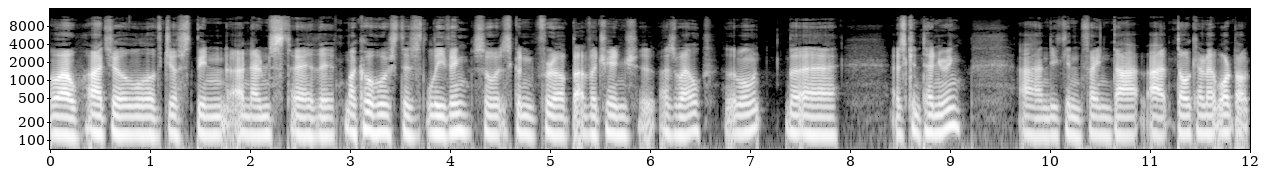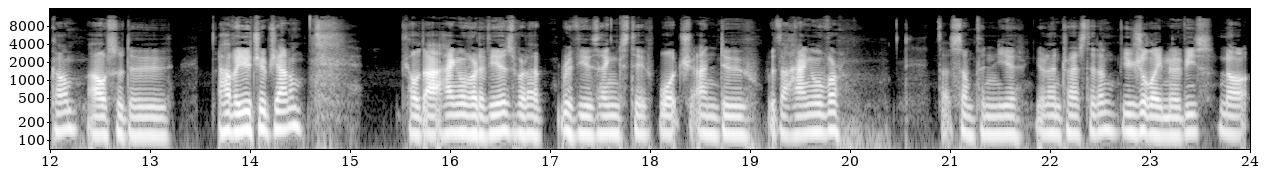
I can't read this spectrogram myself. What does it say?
well, actually will have just been announced. Uh, the my co-host is leaving, so it's going through a bit of a change uh, as well at the moment. But uh, it's continuing, and you can find that at doghairnetwork.com. I also do have a YouTube channel called at Hangover Reviews, where I review things to watch and do with a hangover that's something you you're interested in. Usually movies, not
